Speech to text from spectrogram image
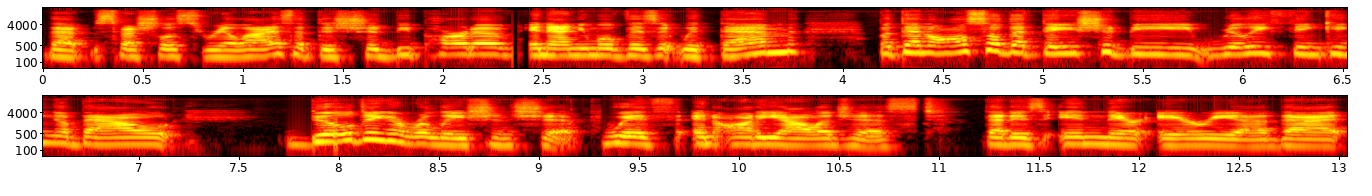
that specialists realize that this should be part of an annual visit with them, but then also that they should be really thinking about building a relationship with an audiologist that is in their area that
